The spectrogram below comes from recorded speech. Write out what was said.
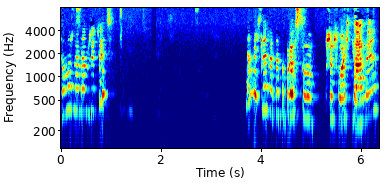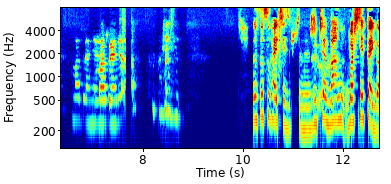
Co można nam życzyć? Ja myślę, żeby po prostu w przyszłości plany, Marzenie. marzenia. No to słuchajcie, dziewczyny, życzę Wam właśnie tego,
